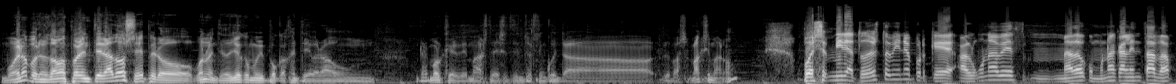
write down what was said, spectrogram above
Bueno, pues nos damos por enterados, ¿eh? Pero bueno, entiendo yo que muy poca gente llevará un remolque de más de 750 de masa máxima, ¿no? Pues mira, todo esto viene porque alguna vez me ha dado como una calentada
